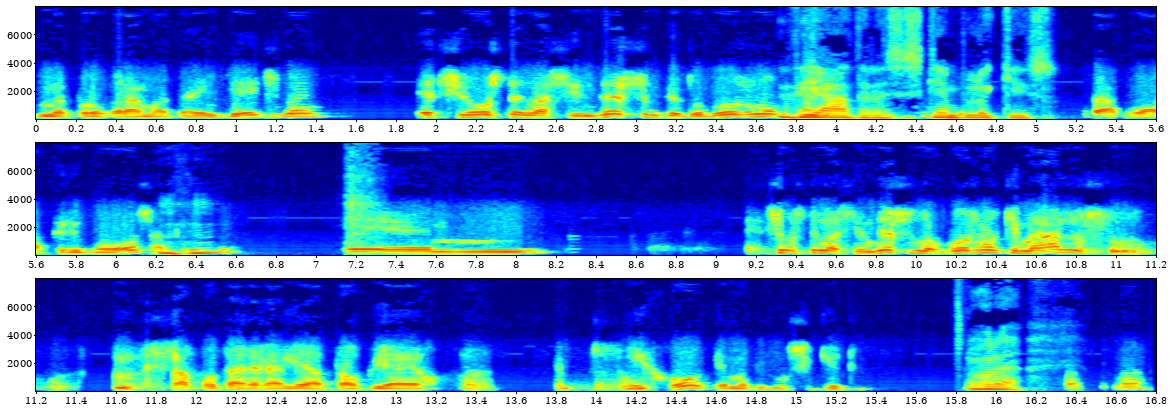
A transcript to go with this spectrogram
με προγράμματα engagement, έτσι ώστε να συνδέσουν και τον κόσμο που- Διάδρασης και εμπλοκής. Μπράβο, ακριβώς, ακριβώς. Ε, μ, έτσι ώστε να συνδέσουν τον κόσμο και με άλλους τρόπους μέσα από τα εργαλεία τα οποία έχουν και με τον ήχο και με τη μουσική του Ωραία. σύστημα,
